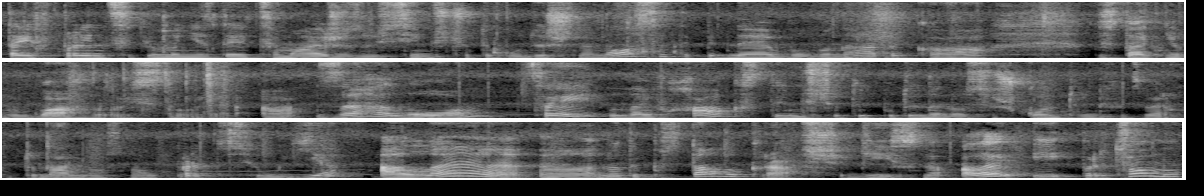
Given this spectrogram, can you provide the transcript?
Та й, в принципі, мені здається, майже з усім, що ти будеш наносити під нею, бо вона така достатньо вибаглива історія. А загалом цей лайфхак з тим, що типу ти наносиш контурінг і зверху тональну основу, працює, але е, ну, типу, стало краще, дійсно. Але і при цьому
